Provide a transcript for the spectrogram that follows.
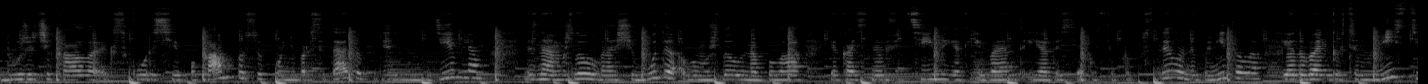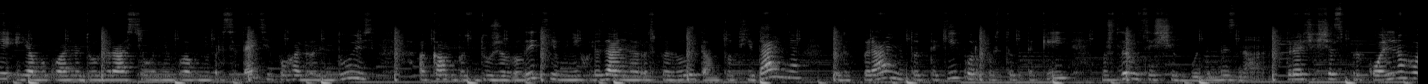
дуже чекала екскурсії по кампусу, по університету, по різним будівлям. Не знаю, можливо, вона ще буде, або можливо вона була якась неофіційна, як івент, і я десь якось це пропустила, не помітила. Я новенька в цьому місті, і я буквально другий раз сьогодні була в університеті, погано орієнтуюсь. а кампус дуже великий. Мені детально розповіли, там тут їдальня, тут вбиральня, тут такий корпус, тут такий. Можливо, це ще буде, не знаю. До речі, ще з прикольного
